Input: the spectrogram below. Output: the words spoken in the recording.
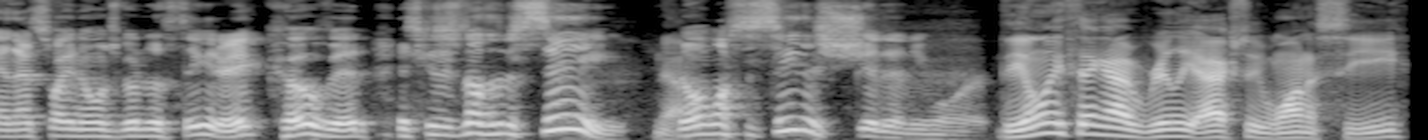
And that's why no one's going to the theater. It COVID. It's because there's nothing to see. No. no one wants to see this shit anymore. The only thing I really actually want to see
